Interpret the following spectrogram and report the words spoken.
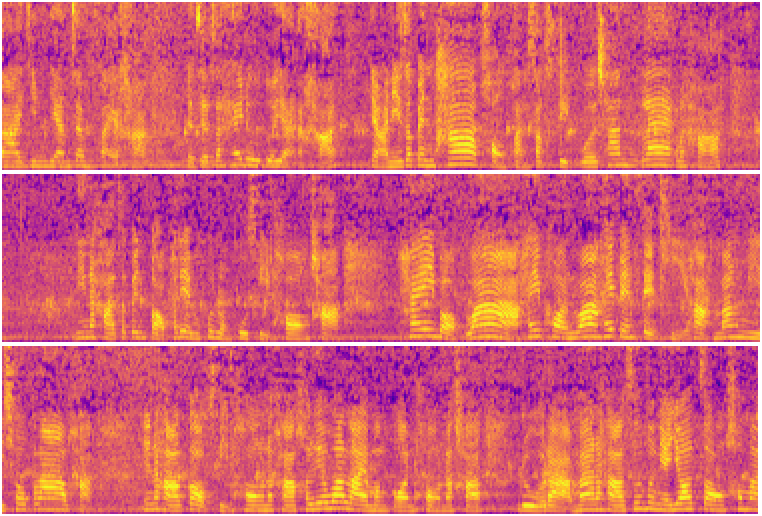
จายิ้มแย้มแจ่มใสค่ะ เดี๋ยวเจ๊จะให้ดูตัวอย่างนะคะ อย่างอันนี้จะเป็นภาพของขวัญศักดิ์สิทธิ์เวอร์ชั่นแรกนะคะ นี่นะคะ จะเป็นกรอบพระเดชพระคุณหลวงปู่สีทองค่ะ ให้บอกว่าให้พรว่าให้เป็นเศรษฐีค่ะ มั่งมีโชคลาภค่ะนี่นะคะกรอบสีทองนะคะเขาเรียกว่าลายมังกรทองนะคะหรูหรามากนะคะ ซึ่งตัวนี้ยอดจองเข้ามา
